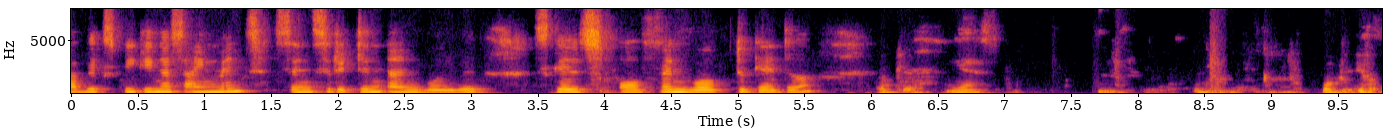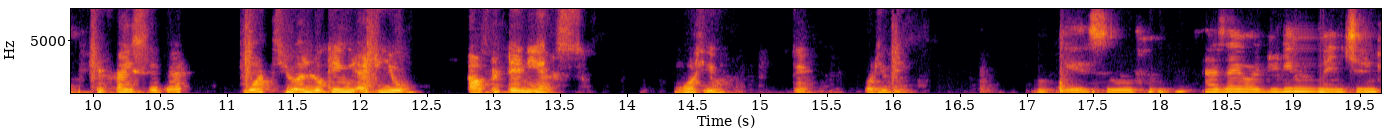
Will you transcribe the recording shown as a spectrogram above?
public speaking assignments since written and verbal skills often work together Okay. yes okay. If, if I say that, what you are looking at you after 10 years, what you? What you think? Okay, so as I already mentioned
